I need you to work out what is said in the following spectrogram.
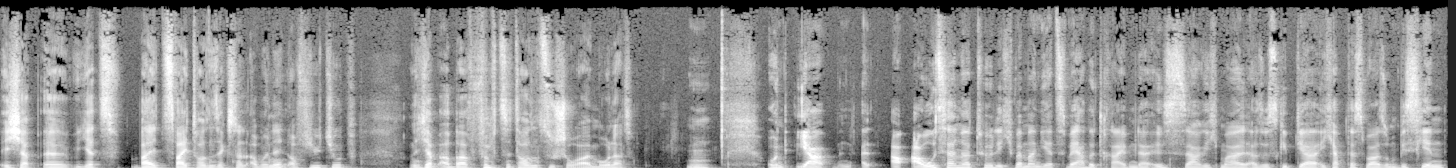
ich habe äh, jetzt bald 2600 Abonnenten auf YouTube ich habe aber 15.000 Zuschauer im Monat. Und ja, au- außer natürlich, wenn man jetzt Werbetreibender ist, sage ich mal. Also es gibt ja, ich habe das mal so ein bisschen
